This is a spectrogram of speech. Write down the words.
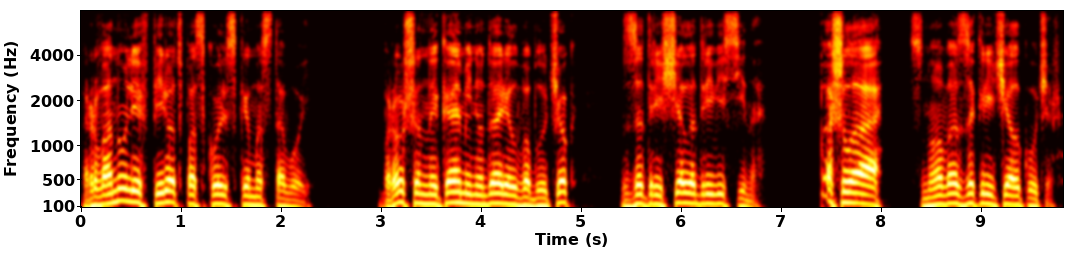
рванули вперед по скользкой мостовой. Брошенный камень ударил в облучок, затрещала древесина. «Пошла!» — снова закричал кучер.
